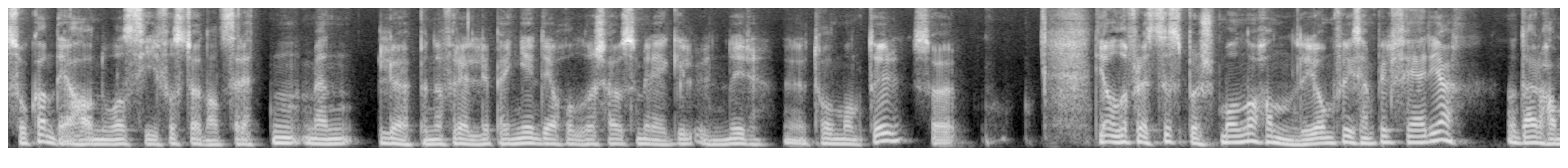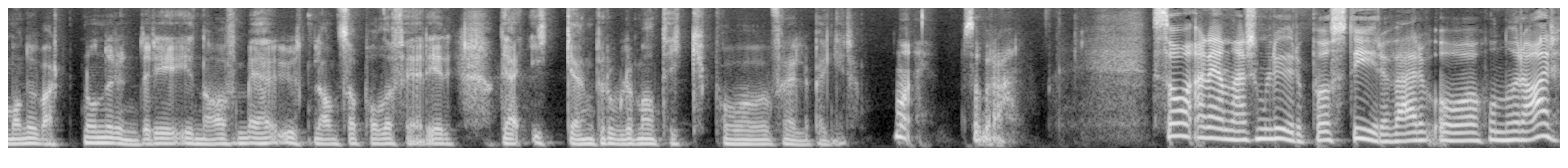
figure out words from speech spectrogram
så kan det ha noe å si for stønadsretten, men løpende foreldrepenger det holder seg jo som regel under tolv måneder. Så de aller fleste spørsmålene handler jo om f.eks. ferie. Og Der har man jo vært noen runder i, i Nav med utenlandsopphold og ferier. Det er ikke en problematikk på foreldrepenger. Nei, så bra. Så er det en her som lurer på styreverv og honorar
